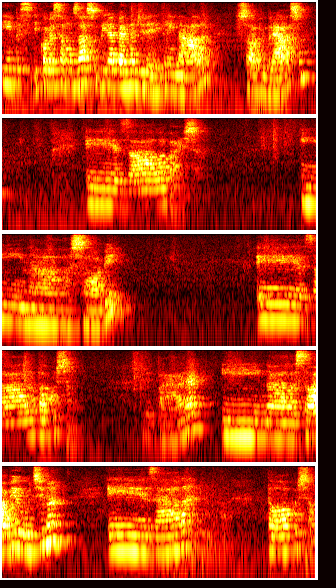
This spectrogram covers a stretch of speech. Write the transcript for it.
E, e começamos a subir a perna direita. Inala, sobe o braço. Exala, baixa. Inala, sobe. Exala, toca o chão. Prepara. Inala, sobe. Última. Exala, toca o chão.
